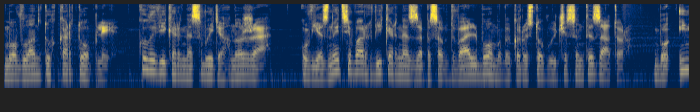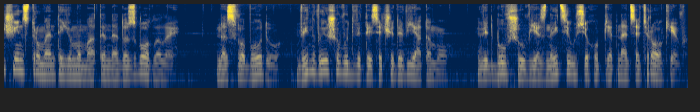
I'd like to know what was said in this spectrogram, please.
мов лантух картоплі, коли Вікернес витяг ножа. У в'язниці Варг Вікернес записав два альбоми, використовуючи синтезатор, бо інші інструменти йому мати не дозволили. На свободу він вийшов у 2009-му, відбувши у в'язниці усього 15 років.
